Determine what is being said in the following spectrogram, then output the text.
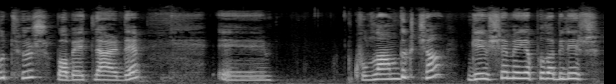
bu tür babetlerde e, kullandıkça gevşeme yapılabilir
